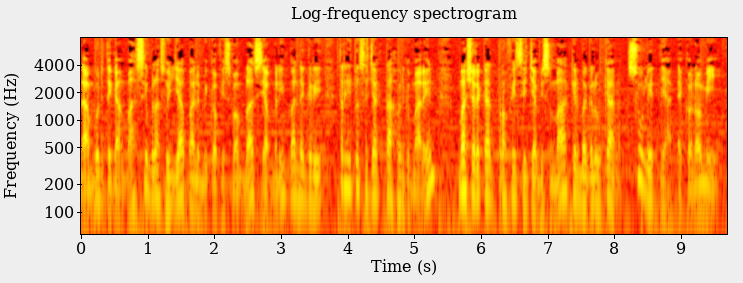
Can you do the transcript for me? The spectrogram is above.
Namun di tengah masih berlangsungnya pandemi COVID-19 yang menimpa negeri terhitung sejak tahun kemarin, masyarakat Provinsi Jambi semakin mengeluhkan sulitnya ekonomi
